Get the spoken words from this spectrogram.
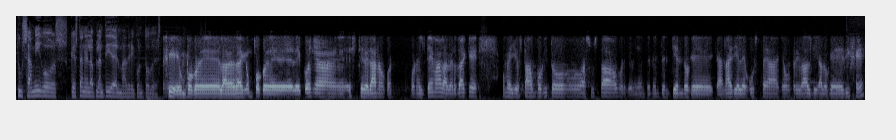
tus amigos que están en la plantilla del Madrid con todo esto? Sí, un poco de, la verdad que un poco de, coña este verano con, con el tema. La verdad que Hombre, yo estaba un poquito asustado porque evidentemente entiendo que, a nadie le gusta que un rival diga lo que dije,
